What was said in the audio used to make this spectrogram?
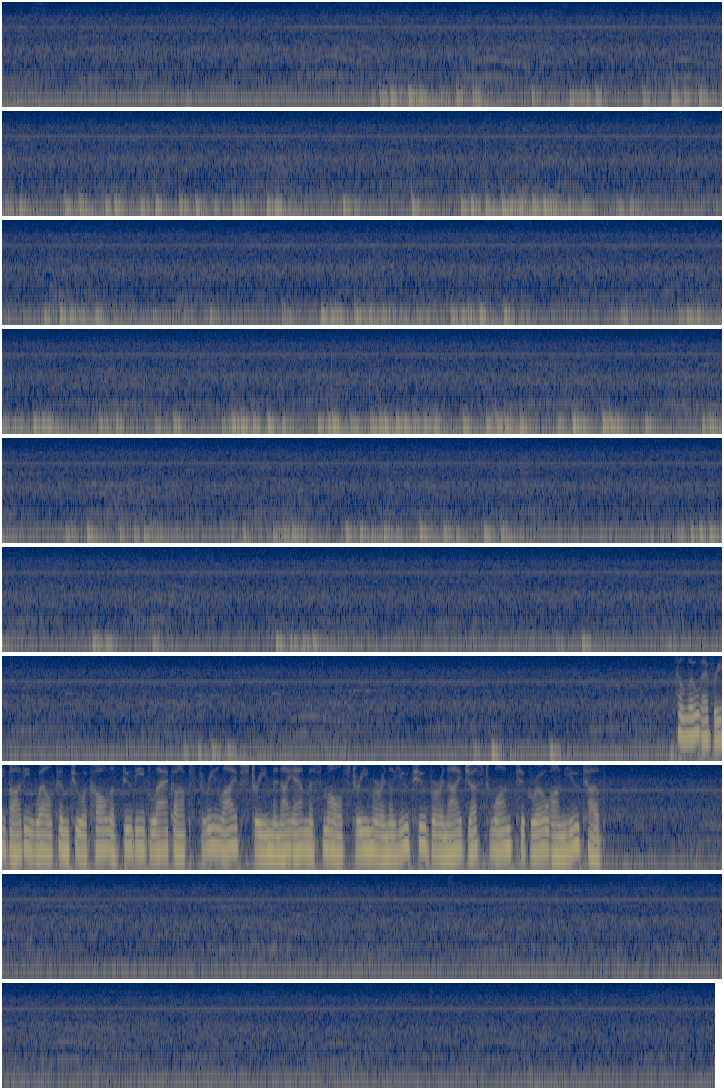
Hello everybody welcome to a Call of Duty Black Ops 3 live stream and I am a small streamer and a YouTuber and I just want to grow on YouTube.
